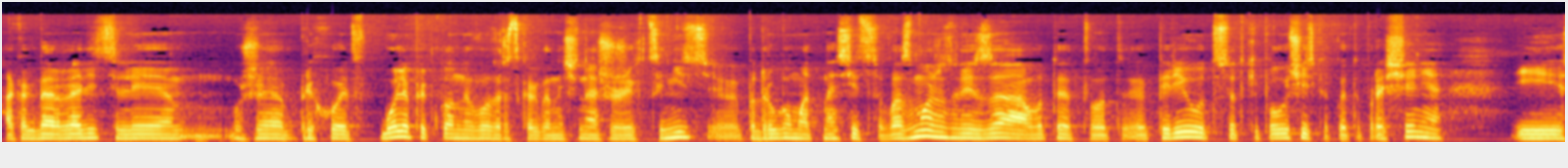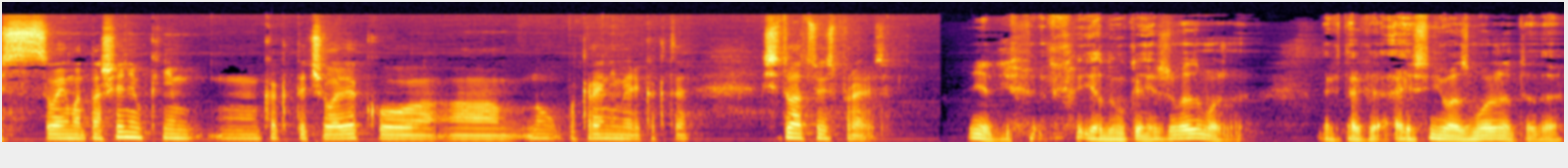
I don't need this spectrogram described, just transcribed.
А когда родители уже приходят в более преклонный возраст, когда начинаешь уже их ценить, э, по-другому относиться, возможно ли за вот этот вот период все-таки получить какое-то прощение и своим отношением к ним как-то человеку, ну, по крайней мере, как-то ситуацию исправить? Нет, я думаю, конечно, возможно. Так, так, а если невозможно, тогда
